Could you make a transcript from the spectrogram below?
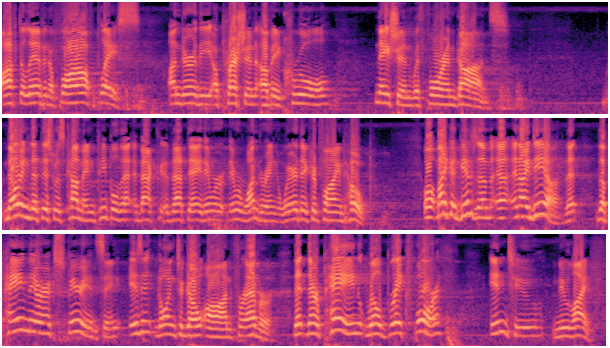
off to live in a far off place under the oppression of a cruel nation with foreign gods. Knowing that this was coming, people that, back that day, they were, they were wondering where they could find hope. Well, Micah gives them a, an idea that the pain they are experiencing isn't going to go on forever, that their pain will break forth into new life.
